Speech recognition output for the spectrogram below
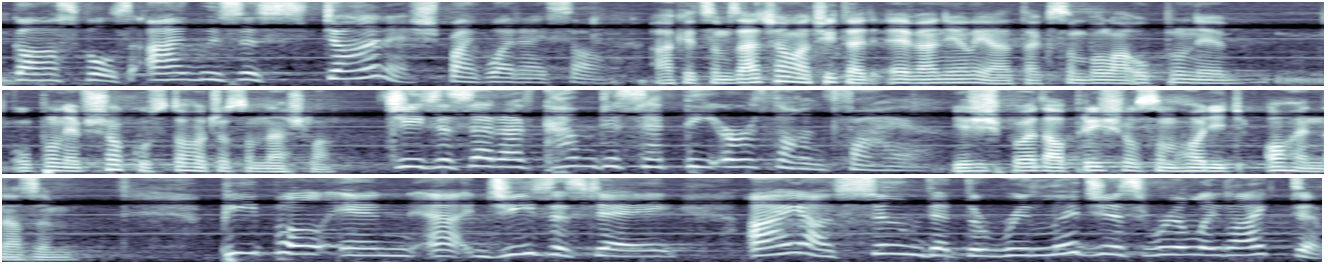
Gospels, I I. A keď som začala čítať Evanelia, tak som bola úplne, úplne v šoku z toho, čo som našla. Said. Ježiš povedal, prišiel som hodiť oheň na zem. People in uh, Jesus' day, I assumed that the religious really liked him.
